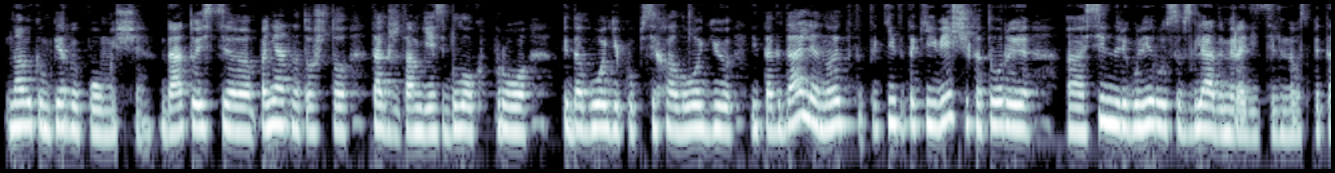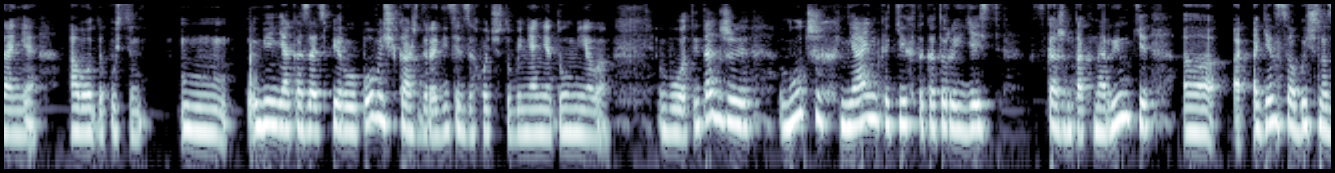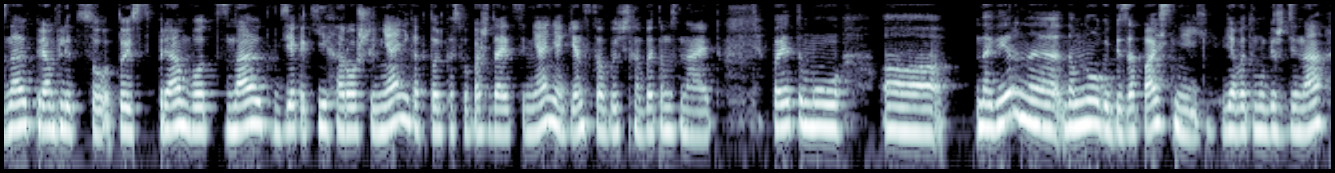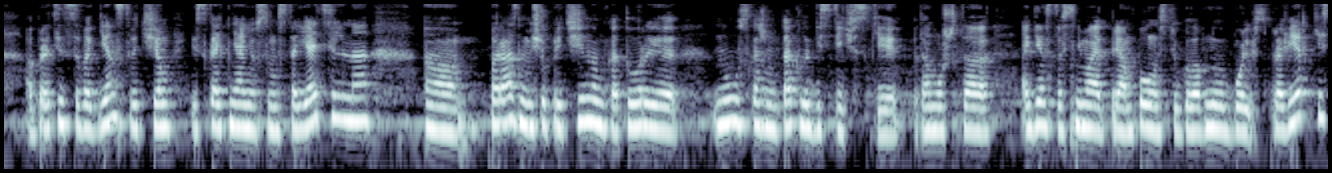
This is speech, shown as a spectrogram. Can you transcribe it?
навыкам первой помощи, да, то есть э, понятно то, что также там есть блок про педагогику, психологию и так далее, но это какие-то такие вещи, которые э, сильно регулируются взглядами родителей на воспитание, а вот, допустим, умение оказать первую помощь, каждый родитель захочет, чтобы няня это умела. Вот. И также лучших нянь каких-то, которые есть скажем так, на рынке, а, а, агентства обычно знают прям в лицо. То есть прям вот знают, где какие хорошие няни. Как только освобождается няня, агентство обычно об этом знает. Поэтому а, наверное, намного безопасней, я в этом убеждена, обратиться в агентство, чем искать няню самостоятельно, а, по разным еще причинам, которые, ну, скажем так, логистические, потому что агентство снимает прям полностью головную боль с проверки,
